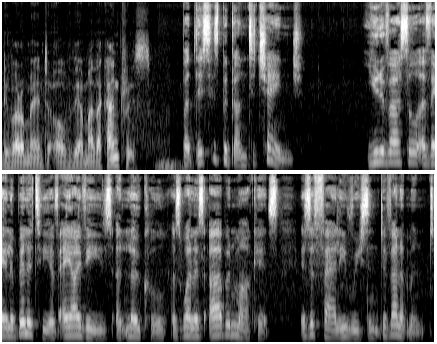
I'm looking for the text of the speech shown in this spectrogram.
development of their mother countries. But this has begun to change. Universal availability of AIVs at local as well as urban markets is a fairly recent development.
